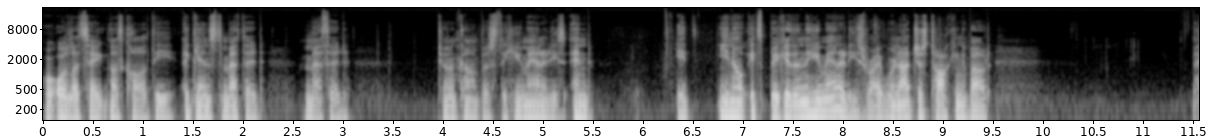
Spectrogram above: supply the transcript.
or, or let's say, let's call it the against method method to encompass the humanities. And it, you know, it's bigger than the humanities, right? We're not just talking about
